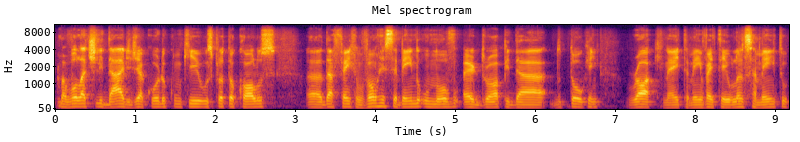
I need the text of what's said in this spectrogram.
uma volatilidade de acordo com que os protocolos uh, da Phantom vão recebendo um novo airdrop da, do token Rock, né? E também vai ter o lançamento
